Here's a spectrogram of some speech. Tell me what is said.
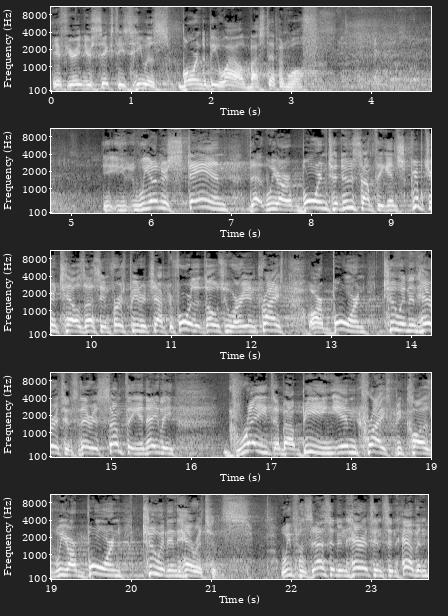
if you're in your 60s, he was born to be wild by Steppenwolf. We understand that we are born to do something, and Scripture tells us in 1 Peter chapter 4 that those who are in Christ are born to an inheritance. There is something innately great about being in Christ because we are born to an inheritance. We possess an inheritance in heaven,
